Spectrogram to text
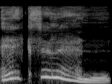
Excellent.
